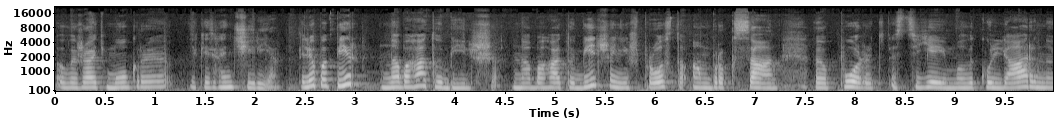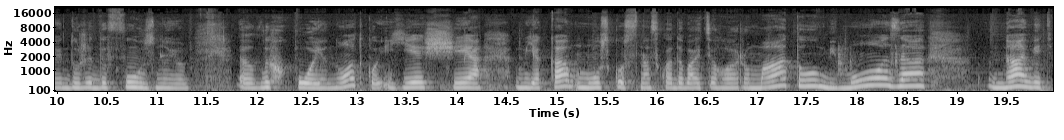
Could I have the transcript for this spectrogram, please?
лежать мокре якесь ганчір'я. Льопапір набагато більше, набагато більше, ніж просто амброксан. Е, Поруч з цією молекулярною, дуже дифузною, е, легкою ноткою є ще м'яка мускусна складова цього аромату, мімоза. навіть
